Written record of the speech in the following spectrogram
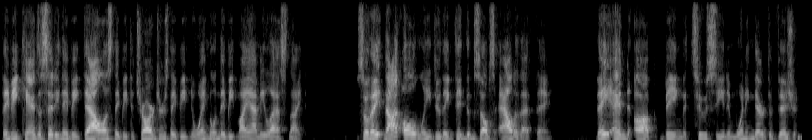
They beat Kansas City, they beat Dallas, they beat the Chargers, they beat New England, they beat Miami last night. So they not only do they dig themselves out of that thing, they end up being the two seed and winning their division,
